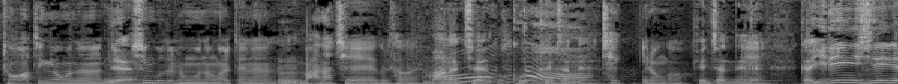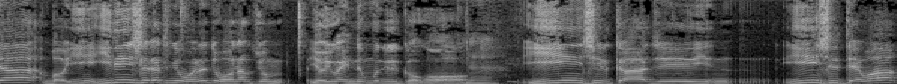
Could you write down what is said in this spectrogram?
저 같은 경우는 예. 친구들 병문안 갈 때는 만화책을 사가요. 만화책. 오, 어, 좋다. 괜찮네. 책 이런 거. 괜찮네. 예. 그러니까 1인실이냐, 뭐, 이 1인실 같은 경우에는 좀 워낙 좀 여유가 있는 분일 거고, 네. 2인실까지, 2인실 때와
